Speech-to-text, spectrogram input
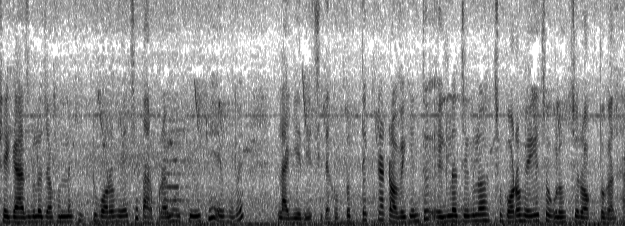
সেই গাছগুলো যখন নাকি একটু বড় হয়েছে, তারপর আমি উঠিয়ে উঠিয়ে এভাবে লাগিয়ে দিয়েছি। দেখো, প্রত্যেকটা টবে কিন্তু এগুলো যেগুলো হচ্ছে বড় হয়ে গেছে, ওগুলো হচ্ছে রক্তগাঁথা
